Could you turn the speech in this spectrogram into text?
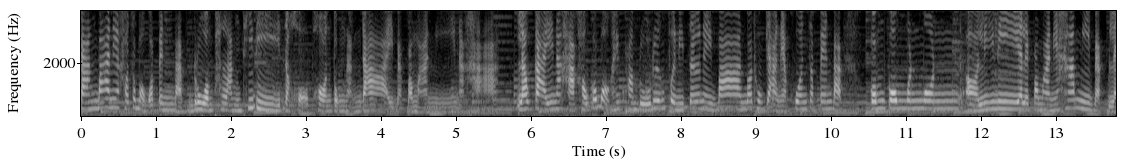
กลางบ้านเนี่ยเขาจะบอกว่าเป็นแบบรวมพลังที่ดีจะขอพรตรงนั้นได้แบบประมาณนี้นะคะ แล้วไกด์นะคะเขาก็บอกให้ความรู้เรื่องเฟอร์นิเจอร์ในบ้าน ว่าทุกอย่างเนี่ยควรจะเป็นแบบกลมๆมนๆเอ่อลีๆอะไรประมาณนี้ห้ามมีแบบแหล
